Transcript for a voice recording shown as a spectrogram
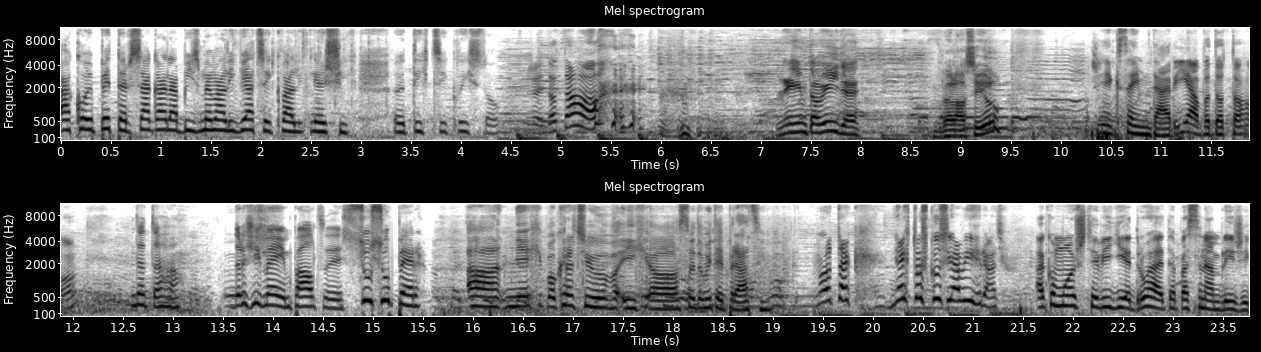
ako je Peter Sagan, aby sme mali viacej kvalitnejších uh, tých cyklistov. Že do toho. Nech im to vyjde. Veľa síl? Že nech sa im darí, alebo do toho? Do toho. Držíme im palce. Sú super. A nech pokračujú v ich uh, svedomitej práci. No tak nech to skúsia vyhrať. Ako môžete vidieť, druhá etapa sa nám blíži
